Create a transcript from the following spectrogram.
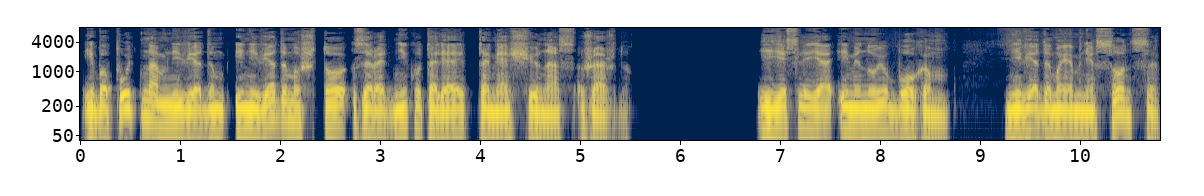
ибо путь нам неведом, и неведомо, что за родник утоляет томящую нас жажду. И если я именую Богом неведомое мне солнце,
